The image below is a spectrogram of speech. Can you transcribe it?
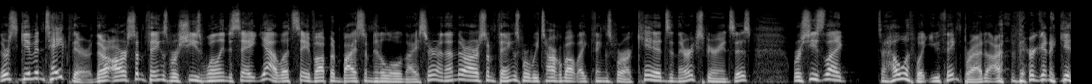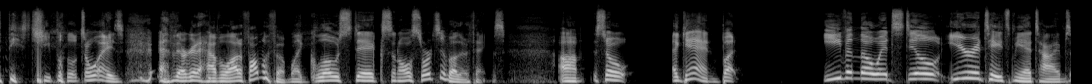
there's give and take there. There are some things where she's willing to say, yeah, let's save up and buy something a little nicer. And then there are some things where we talk about like things for our kids and their experiences where she's like, to hell with what you think, Brad. they're going to get these cheap little toys and they're going to have a lot of fun with them, like glow sticks and all sorts of other things. Um, so again, but even though it still irritates me at times,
